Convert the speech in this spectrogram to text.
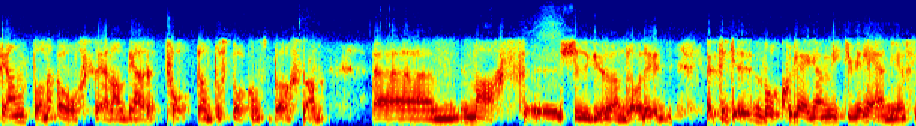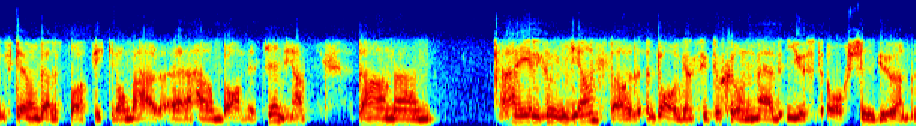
15 år sedan vi hade toppen på Stockholmsbörsen. Ehm, eh, mars 2000. Och det, jag tycker vår kollega Micke Wilenius skrev en väldigt bra artikel om det här eh, häromdagen i tidningen. Där han, eh, han liksom jämför dagens situation med just år 2000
